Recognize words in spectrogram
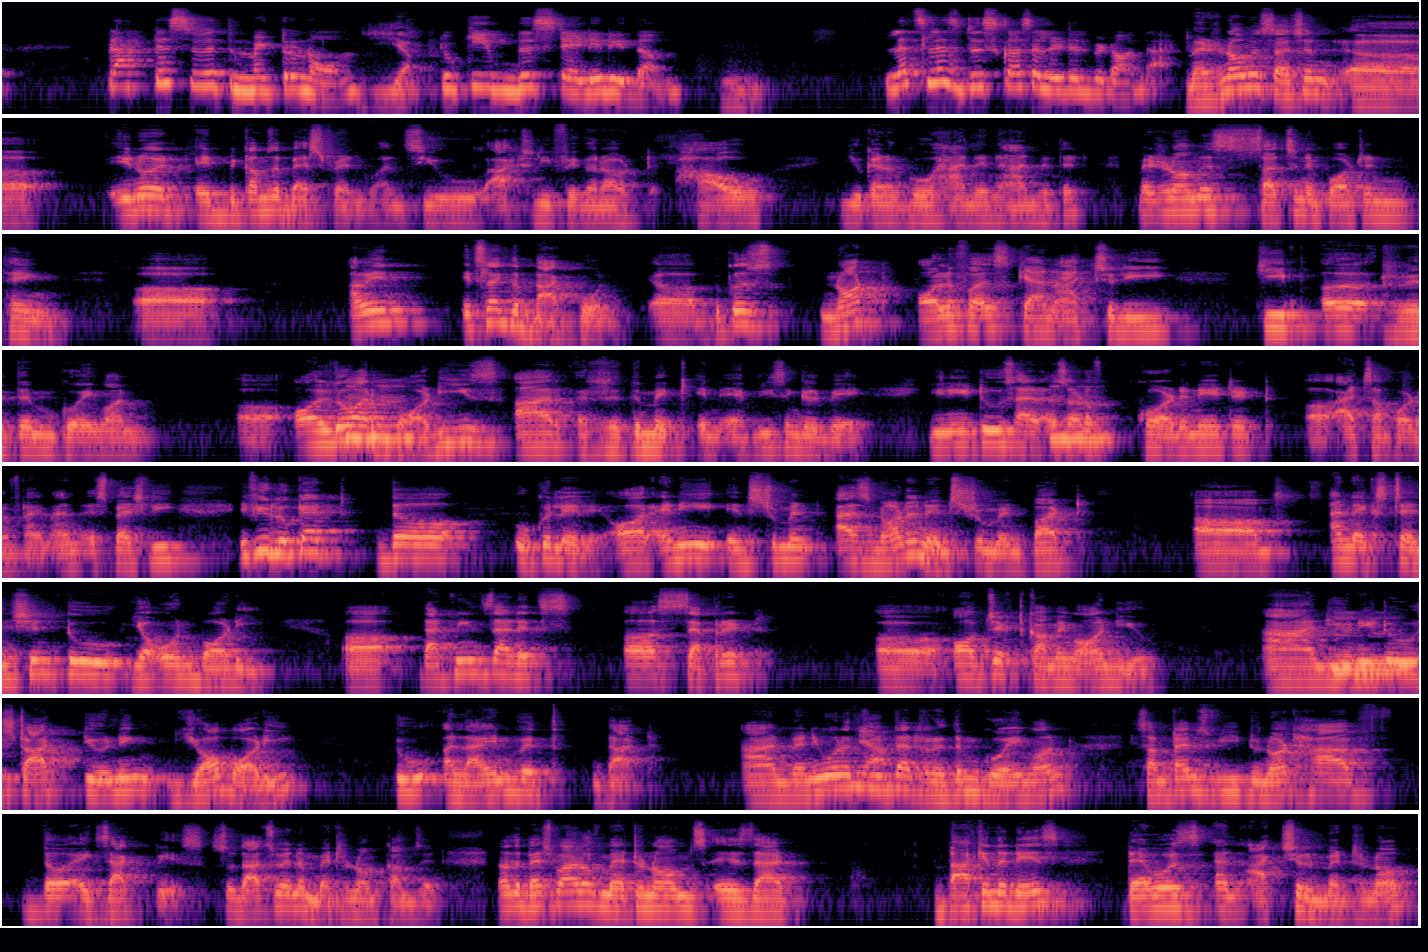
practice with metronome yep to keep this steady rhythm. Let's let's discuss a little bit on that. metronome is such an uh, you know it, it becomes a best friend once you actually figure out how you kind of go hand in hand with it metronome is such an important thing uh, i mean it's like the backbone uh, because not all of us can actually keep a rhythm going on. Uh, although our bodies are rhythmic in every single way you need to sort sort of coordinate it uh, at some point of time. And especially if you look at the ukulele or any instrument as not an instrument but um, an extension to your own body uh, that means that it's a separate uh, object coming on you, and you need to start tuning your body to align with that. And when you want to Yeah. keep that rhythm going on, sometimes we do not have the exact pace. So that's when a metronome comes in. Now, the best part of metronomes is that back in the days, there was an actual metronome,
